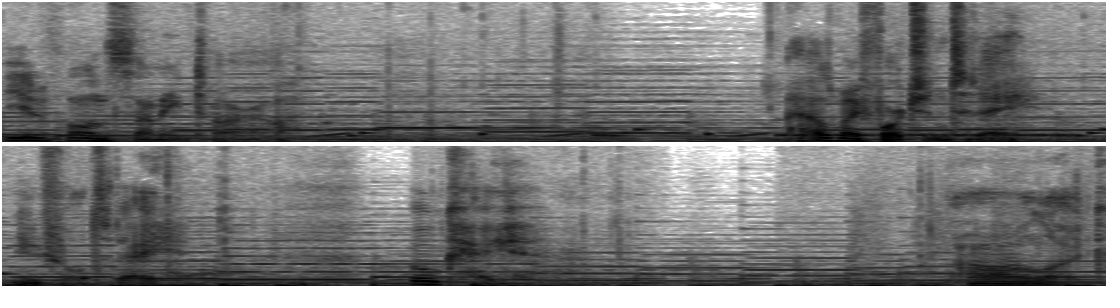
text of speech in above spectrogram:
Beautiful and sunny tomorrow. How's my fortune today? Neutral today. Okay. Oh, look.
